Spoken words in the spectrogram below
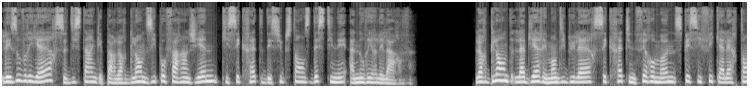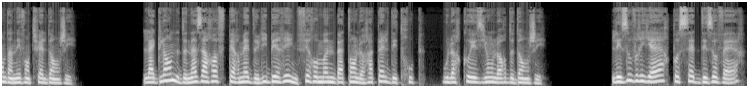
Les ouvrières se distinguent par leurs glandes hypopharyngiennes qui sécrètent des substances destinées à nourrir les larves. Leurs glandes labiaires et mandibulaires sécrètent une phéromone spécifique alertant d'un éventuel danger. La glande de Nazarov permet de libérer une phéromone battant le rappel des troupes, ou leur cohésion lors de danger. Les ouvrières possèdent des ovaires,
